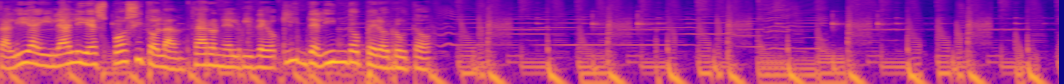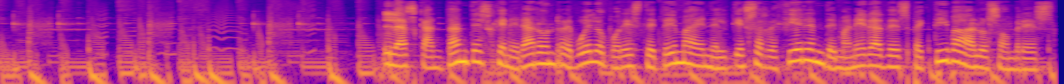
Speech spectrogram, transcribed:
Thalía y Lali Espósito lanzaron el videoclip de Lindo pero Bruto. Las cantantes generaron revuelo por este tema en el que se refieren de manera despectiva a los hombres.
